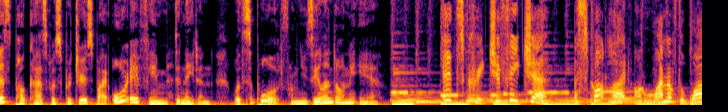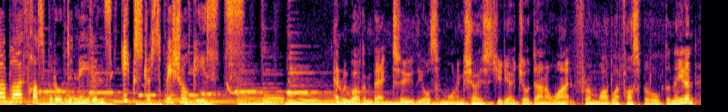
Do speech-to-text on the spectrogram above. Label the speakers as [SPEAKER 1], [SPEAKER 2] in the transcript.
[SPEAKER 1] This podcast was produced by OAR FM Dunedin with support from New Zealand On the Air.
[SPEAKER 2] It's Creature Feature, a spotlight on one of the Wildlife Hospital Dunedin's extra special guests.
[SPEAKER 3] And we welcome back to the Awesome Morning Show studio Jordana White from Wildlife Hospital Dunedin.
